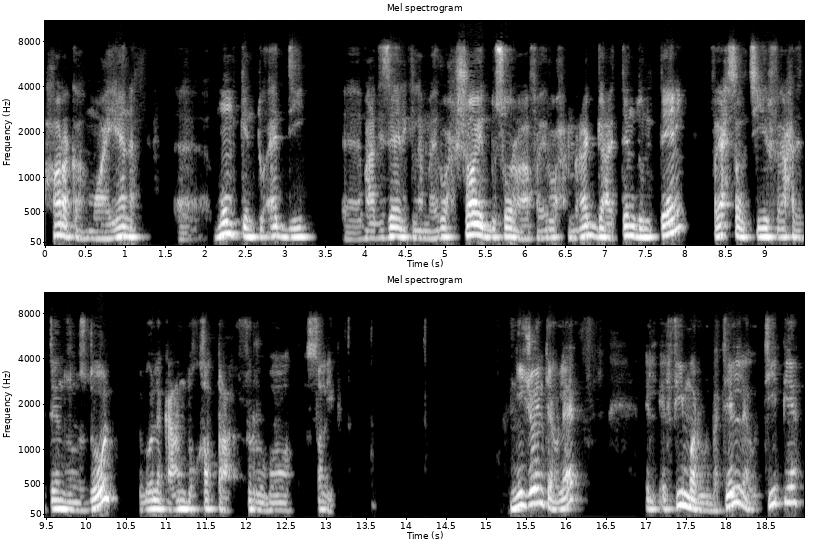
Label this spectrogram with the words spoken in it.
حركة معينة آه ممكن تؤدي آه بعد ذلك لما يروح شايط بسرعة فيروح مرجع ال tendon الثاني فيحصل tear في أحد ال tendons دول بيقول لك عنده قطع في الرباط الصليبي. knee joint يا أولاد ال femur وال patella وال tibia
